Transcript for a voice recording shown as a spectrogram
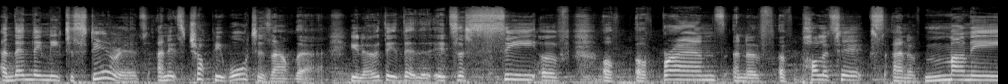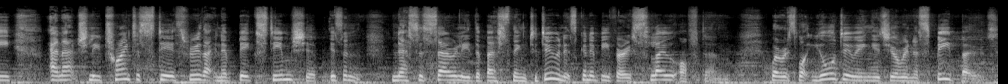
and then they need to steer it, and it's choppy waters out there, you know, the, the, it's a sea of, of, of brands and of, of politics and of money, and actually trying to steer through that in a big steamship isn't necessarily the best thing to do, and it's going to be very slow often. Whereas what you're doing is you're in a speedboat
